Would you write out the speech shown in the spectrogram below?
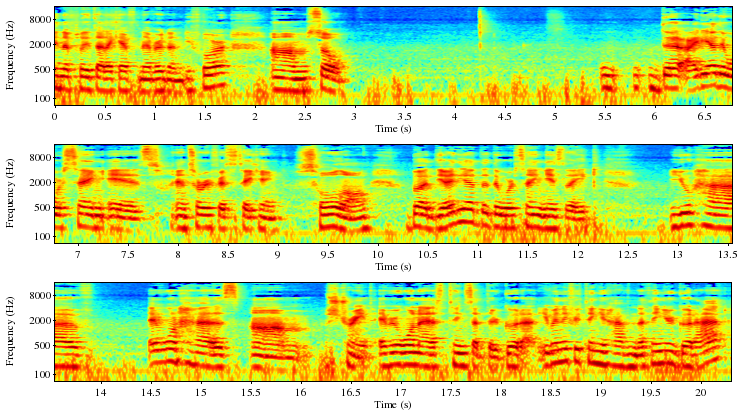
in a place that like I've never done before. Um, so the idea they were saying is, and sorry if it's taking so long, but the idea that they were saying is like, you have, everyone has um, strength. Everyone has things that they're good at. Even if you think you have nothing you're good at,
